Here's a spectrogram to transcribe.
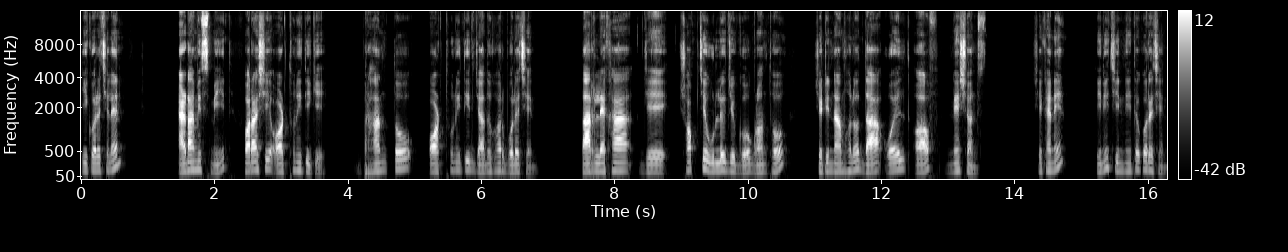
কি করেছিলেন? অ্যাডাম স্মিথ ফরাসি অর্থনীতিকে ভ্রান্ত অর্থনীতির জাদুঘর বলেছেন। তার লেখা যে সবচেয়ে উল্লেখযোগ্য গ্রন্থ সেটির নাম হলো দ্য ওয়েলথ অফ নেশনস। সেখানে তিনি চিহ্নিত করেছেন।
